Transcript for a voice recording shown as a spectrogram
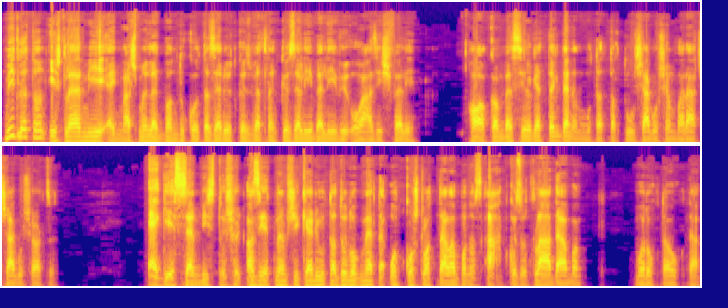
Midleton és Lermié egymás mellett bandukolt az erőt közvetlen közelébe lévő oázis felé. Halkan beszélgettek, de nem mutattak túlságosan barátságos arcot. Egészen biztos, hogy azért nem sikerült a dolog, mert te ott kóstlottál abban az átkozott ládában, morogta Oktáv.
